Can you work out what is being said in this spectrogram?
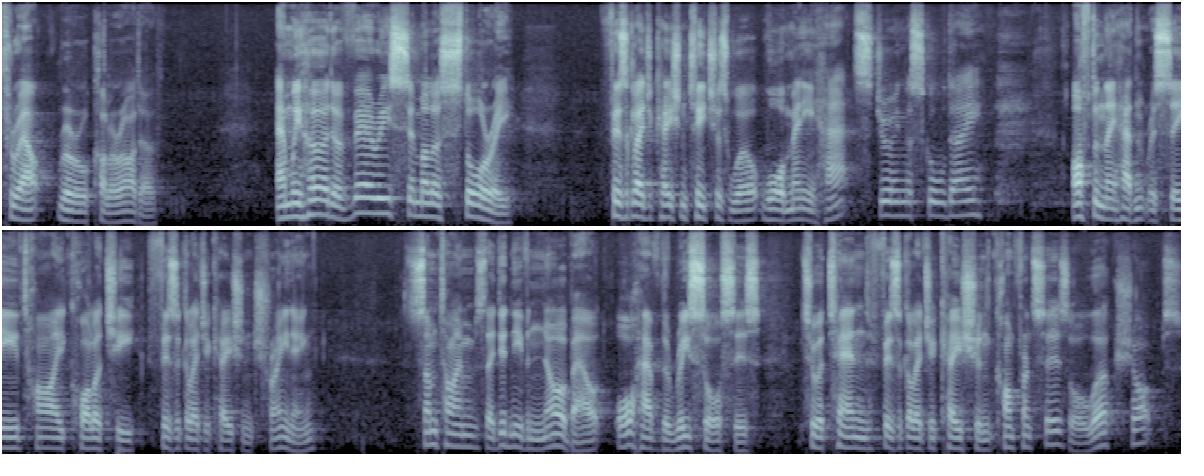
throughout rural Colorado. And we heard a very similar story. Physical education teachers wore, wore many hats during the school day. Often they hadn't received high quality physical education training. Sometimes they didn't even know about or have the resources to attend physical education conferences or workshops.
